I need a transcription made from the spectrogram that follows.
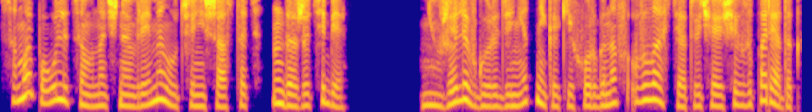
Самой по улицам в ночное время лучше не шастать, даже тебе. Неужели в городе нет никаких органов власти, отвечающих за порядок?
